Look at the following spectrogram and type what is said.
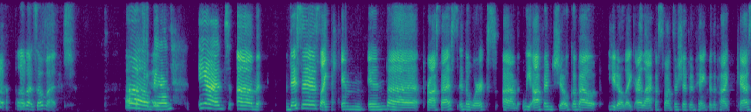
I love that so much. oh man. And um this is like in in the process in the works. Um we often joke about, you know, like our lack of sponsorship and paying for the podcast,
